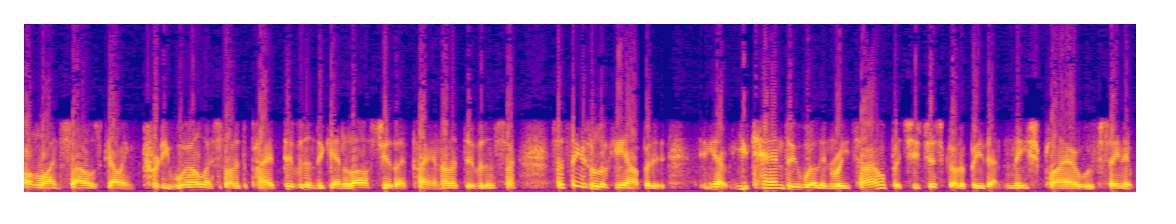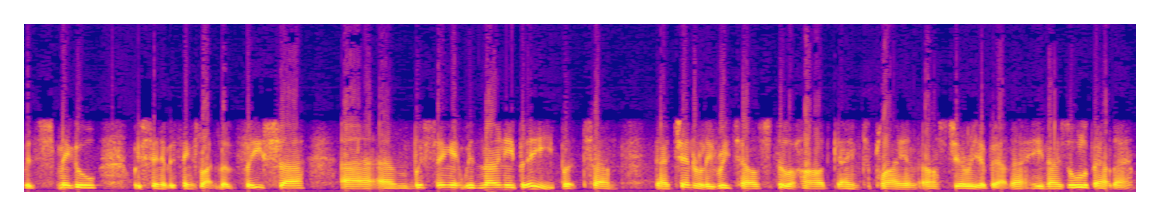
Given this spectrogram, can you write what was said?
Online sales going pretty well. They started to pay a dividend again last year. They're paying another dividend. So so things are looking up. But it, you know you can do well in retail, but you've just got to be that niche player. We've seen it with Smiggle. We've seen it with things like Lovisa, uh, and we're seeing it with Noni B. But um, know, generally, retail's still a hard game to play. And ask Gerry about that. He knows all about that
